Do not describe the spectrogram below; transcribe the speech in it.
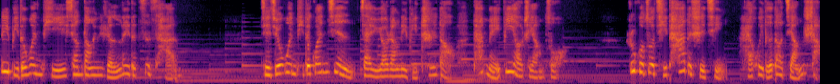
利比的问题相当于人类的自残。解决问题的关键在于要让利比知道他没必要这样做。如果做其他的事情，还会得到奖赏。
